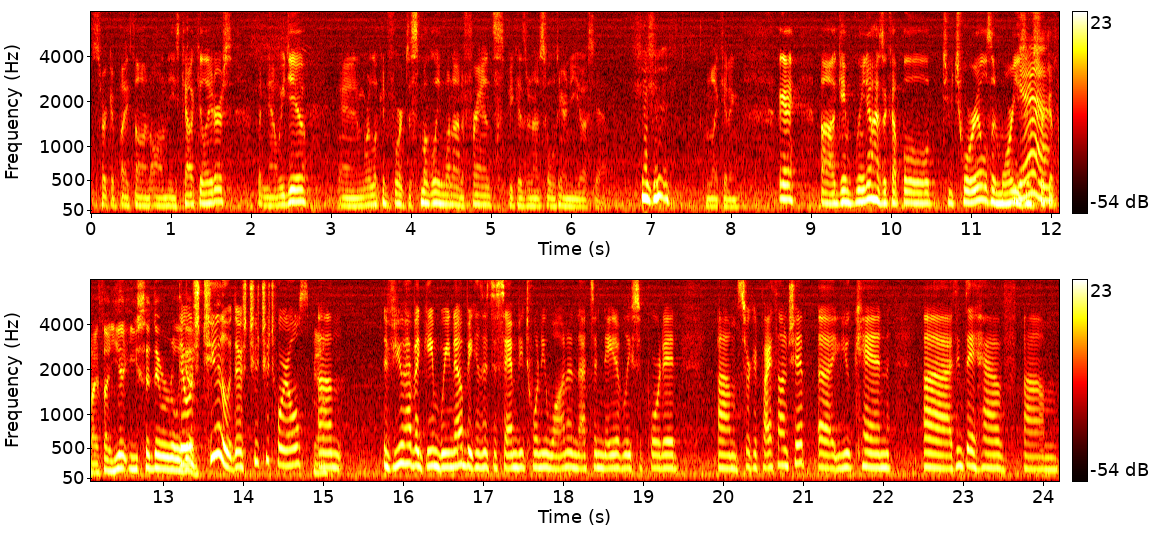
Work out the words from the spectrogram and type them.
Circuit Python on these calculators, but now we do. And we're looking forward to smuggling one out of France because they're not sold here in the US yet. I'm not kidding. Okay, uh, has a couple tutorials and more using Yeah. Circuit Python. You, you said they were really There good. was two. There's two tutorials. Yeah. Um, if you have a Gamebuino, because it's a SAMD21 and that's a natively supported um, Circuit Python chip, uh, you can. Uh, I think they have um,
